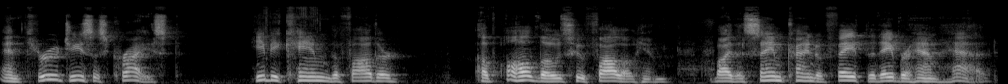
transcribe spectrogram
and through Jesus Christ, he became the father of all those who follow him by the same kind of faith that Abraham had.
